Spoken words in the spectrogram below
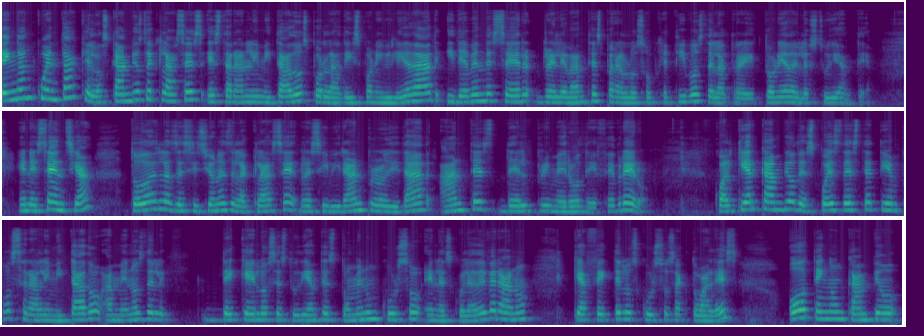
Tenga en cuenta que los cambios de clases estarán limitados por la disponibilidad y deben de ser relevantes para los objetivos de la trayectoria del estudiante. En esencia, todas las decisiones de la clase recibirán prioridad antes del primero de febrero. Cualquier cambio después de este tiempo será limitado a menos de, de que los estudiantes tomen un curso en la escuela de verano que afecte los cursos actuales o tenga un cambio,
